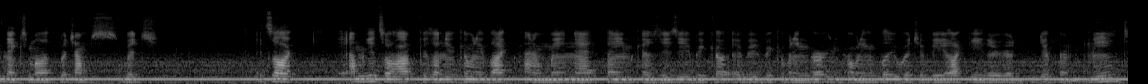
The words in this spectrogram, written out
next month, which I'm, which it's like I'm getting so hyped because I knew Company Black kind of win that thing because it's either be, it would be Company Green or Company Blue, which would be like either a different mint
